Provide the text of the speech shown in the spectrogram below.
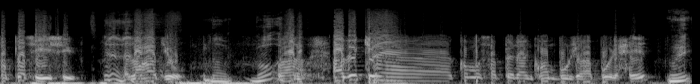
sa- place est ici, à la radio. Non. Bon, Voilà. Avec, euh, comment s'appelle un grand bouger à Boulhay, oui.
